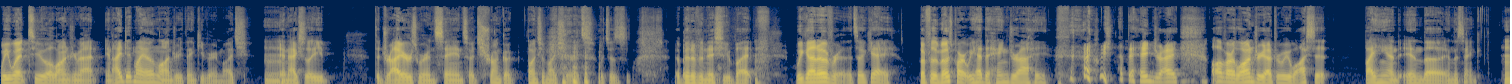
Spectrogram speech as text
we went to a laundromat and I did my own laundry. Thank you very much. Mm. and actually the dryers were insane so it shrunk a bunch of my shirts which is a bit of an issue but we got over it it's okay but for the most part we had to hang dry we had to hang dry all of our laundry after we washed it by hand in the in the sink Hmm.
